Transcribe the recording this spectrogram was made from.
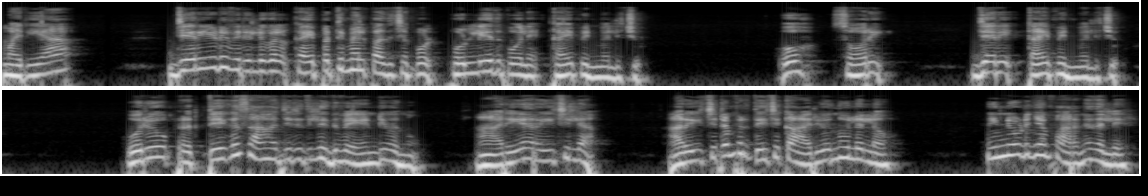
മരിയ ജെറിയുടെ വിരലുകൾ കൈപ്പത്തിമേൽ പതിച്ചപ്പോൾ പൊള്ളിയതുപോലെ കൈ പിൻവലിച്ചു. ഓഹ് സോറി. ജെറി കൈ പിൻവലിച്ചു. ഒരു പ്രത്യേക സാഹചര്യത്തിൽ ഇത് വേണ്ടി വന്നു. ആരെയും അറിയിച്ചില്ല. അറിയിച്ചിട്ടും പ്രത്യേകിച്ച് കാര്യമൊന്നുമില്ലല്ലോ. നിന്നോട് ഞാൻ പറഞ്ഞതല്ലേ?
